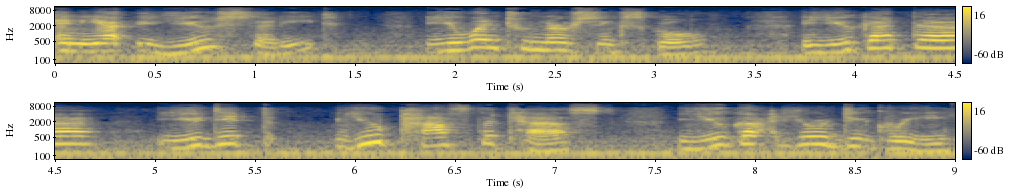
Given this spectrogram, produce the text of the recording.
And yet you studied, you went to nursing school, you got the, you did, you passed the test, you got your degree,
